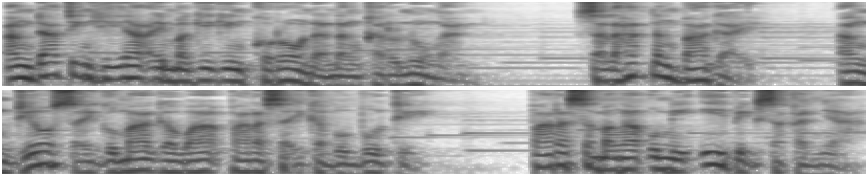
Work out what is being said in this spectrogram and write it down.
Ang dating hiya ay magiging korona ng karunungan. Sa lahat ng bagay, ang Diyos ay gumagawa para sa ikabubuti, para sa mga umiibig sa Kanya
